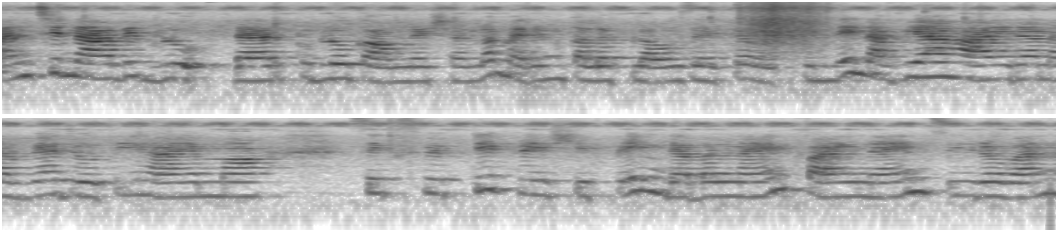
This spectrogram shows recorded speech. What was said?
మంచి నావీ బ్లూ డార్క్ బ్లూ కాంబినేషన్లో మెరూన్ కలర్ బ్లౌజ్ అయితే వచ్చింది. నవ్య హాయిరా నవ్య జ్యోతి హాయ్ అమ్మ six fifty free shipping double nine five nine zero one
